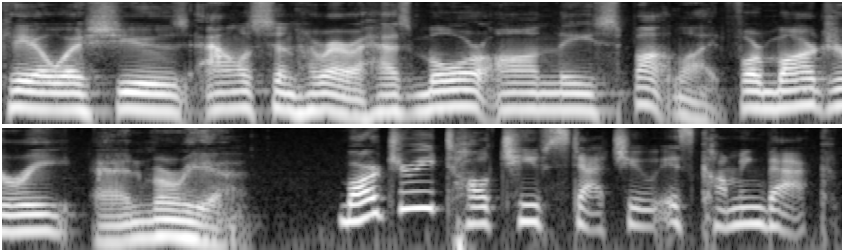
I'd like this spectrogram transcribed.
KOSU's Allison Herrera has more on the spotlight for Marjorie and Maria. Marjorie Tallchief statue is coming back.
